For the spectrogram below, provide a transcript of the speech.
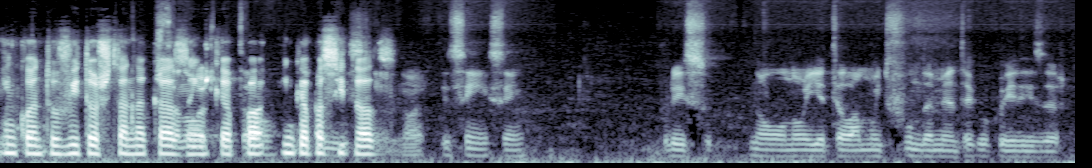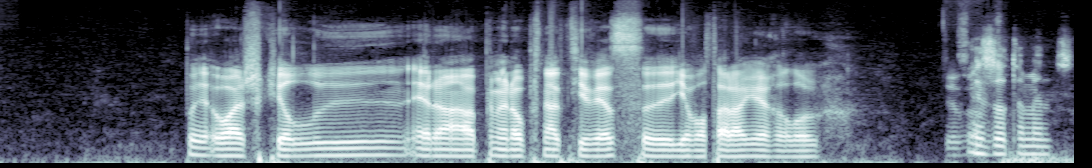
Enquanto o Vitor está na está casa incapa- hospital. incapacitado. Sim, não- sim, sim. Por isso não, não ia ter lá muito fundamento, é o que eu ia dizer. Eu acho que ele era a primeira oportunidade que tivesse, ia voltar à guerra logo. Exato. Exatamente.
